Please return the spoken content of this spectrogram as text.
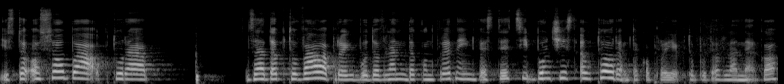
Jest to osoba, która zaadaptowała projekt budowlany do konkretnej inwestycji, bądź jest autorem tego projektu budowlanego.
